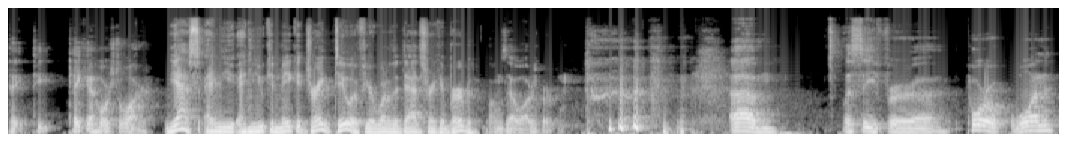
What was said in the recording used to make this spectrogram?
take, t- take a horse to water. Yes, and you and you can make it drink too if you're one of the dads drinking bourbon. As long as that water's bourbon. um, let's see for uh, pour one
